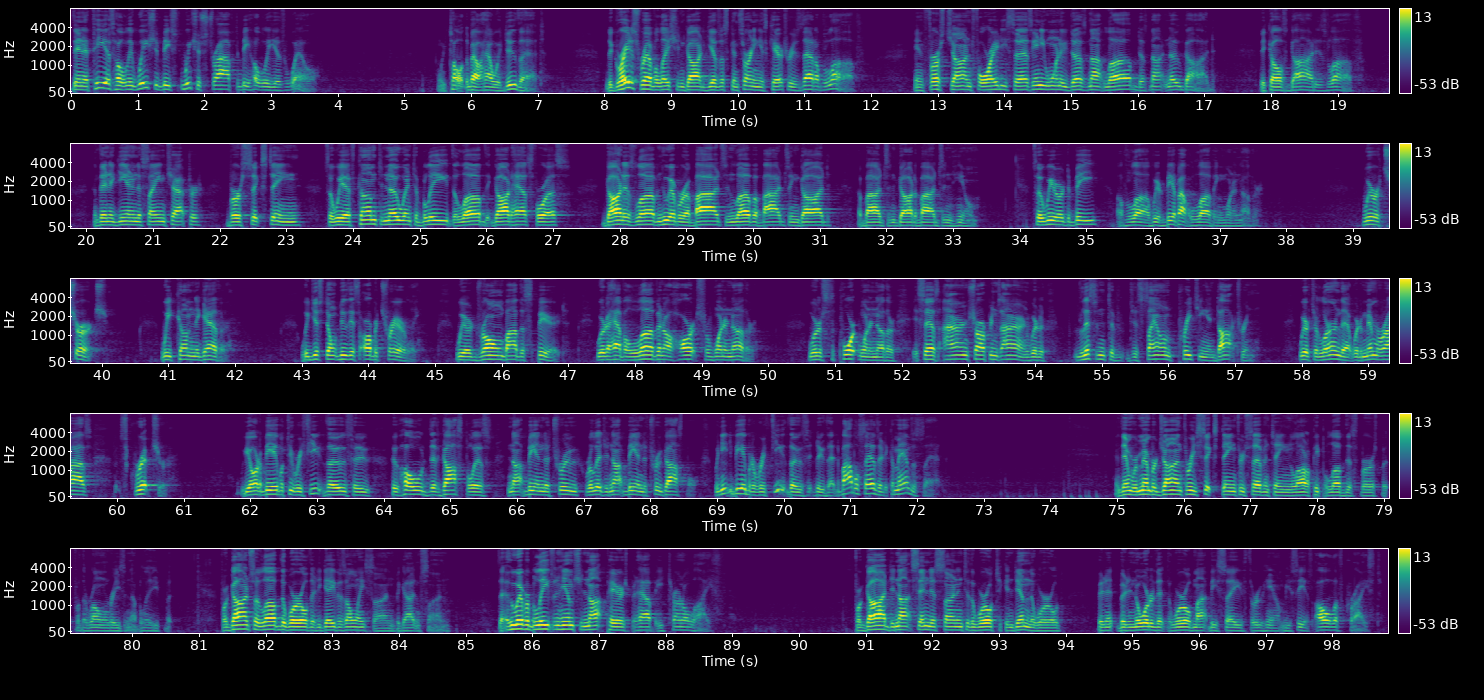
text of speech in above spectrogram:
then if He is holy, we should, be, we should strive to be holy as well. We talked about how we do that. The greatest revelation God gives us concerning his character is that of love. In 1 John 4:8 he says, "Anyone who does not love does not know God, because God is love." And then again in the same chapter, verse 16, "So we have come to know and to believe the love that God has for us. God is love, and whoever abides in love abides in God, abides in God, abides in him." So we are to be of love. We are to be about loving one another. We're a church. We come together. We just don't do this arbitrarily. We are drawn by the Spirit. We're to have a love in our hearts for one another. We're to support one another. It says iron sharpens iron. We're to listen to, to sound preaching and doctrine. We're to learn that. We're to memorize Scripture. We ought to be able to refute those who, who hold the gospel as not being the true religion, not being the true gospel. We need to be able to refute those that do that. The Bible says it, it commands us that. And then remember John 3 16 through 17. A lot of people love this verse, but for the wrong reason, I believe. But for God so loved the world that he gave his only Son, begotten Son, that whoever believes in him should not perish but have eternal life. For God did not send his Son into the world to condemn the world, but in order that the world might be saved through him. You see, it's all of Christ.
